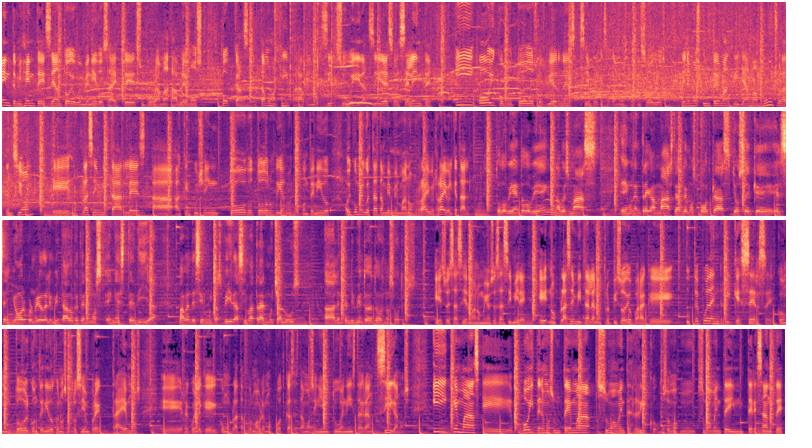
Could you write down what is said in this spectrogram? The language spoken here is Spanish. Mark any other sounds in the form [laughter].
gente, mi gente, sean todos bienvenidos a este su programa Hablemos Podcast. Estamos aquí para bendecir su vida, sí, eso, excelente. Y hoy, como todos los viernes, siempre que sacamos episodios, tenemos un tema que llama mucho la atención. Eh, nos place invitarles a, a, que escuchen todo, todos los días nuestro contenido. Hoy conmigo está también mi hermano Raibel. Raibel, ¿qué tal? Todo bien, todo bien. Una vez más, en una entrega más de Hablemos Podcast. Yo sé que el Señor, por medio del invitado que tenemos en este día, va a bendecir muchas vidas y va a traer mucha luz al entendimiento de todos nosotros. Eso es así, hermano mío, eso es así. Mire, eh, nos place invitarle a nuestro episodio para que usted pueda enriquecerse con todo el contenido que nosotros siempre traemos. Eh, recuerde que como plataforma Hablemos Podcast estamos en YouTube, en Instagram, síganos. Y qué más, eh, hoy tenemos un tema sumamente rico, un, sumamente interesante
